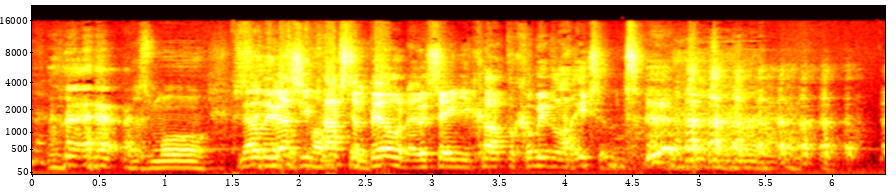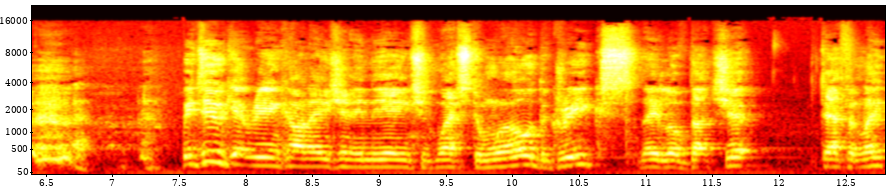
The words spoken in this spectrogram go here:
There's more. no, they've actually of passed a bill now saying you can't become enlightened. we do get reincarnation in the ancient Western world. The Greeks, they love that shit. Definitely.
